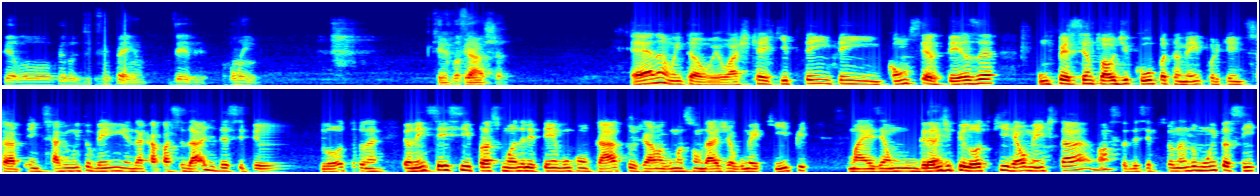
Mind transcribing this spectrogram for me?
pelo, pelo desempenho dele ruim que, que você acha? É, não, então, eu acho que a equipe tem, tem com certeza um percentual de culpa também, porque a gente, sabe, a gente sabe muito bem da capacidade desse piloto, né? Eu nem sei se próximo ano ele tem algum contrato, já alguma sondagem de alguma equipe, mas é um grande piloto que realmente está, nossa, decepcionando muito assim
